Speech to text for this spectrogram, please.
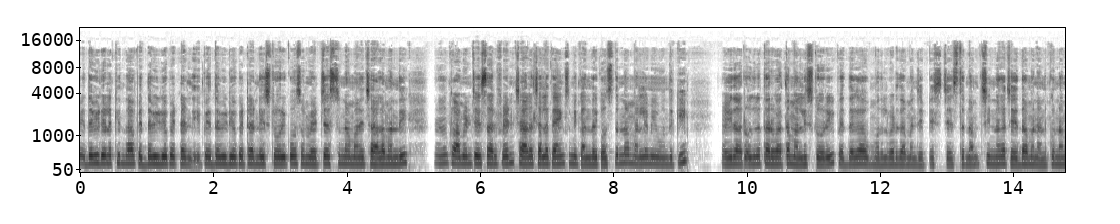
పెద్ద వీడియోల కింద పెద్ద వీడియో పెట్టండి పెద్ద వీడియో పెట్టండి స్టోరీ కోసం వెయిట్ చేస్తున్నామని చాలా మంది కామెంట్ చేస్తారు ఫ్రెండ్స్ చాలా చాలా థ్యాంక్స్ మీకు అందరికి వస్తున్నాం మళ్ళీ మీ ముందుకి. ఐదు ఆరు రోజుల తర్వాత మళ్ళీ స్టోరీ పెద్దగా మొదలు పెడదామని చెప్పేసి చేస్తున్నాం. చిన్నగా చేద్దామని అనుకున్నాం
